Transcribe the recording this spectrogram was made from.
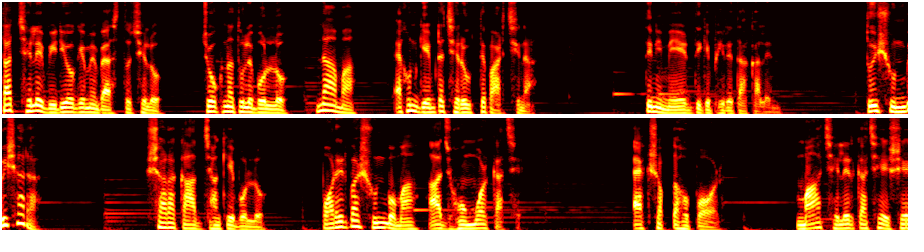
তার ছেলে ভিডিও গেমে ব্যস্ত ছিল। চোখ না তুলে বলল, না মা, এখন গেমটা ছেড়ে উঠতে পারছি না। তিনি মেয়ের দিকে ফিরে তাকালেন। তুই শুনবি সারা? সারা কাঁধ ঝাঁকিয়ে বলল, পরের বার শুনব মা, আজ হোমওয়ার্ক আছে। এক সপ্তাহ পর মা ছেলের কাছে এসে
